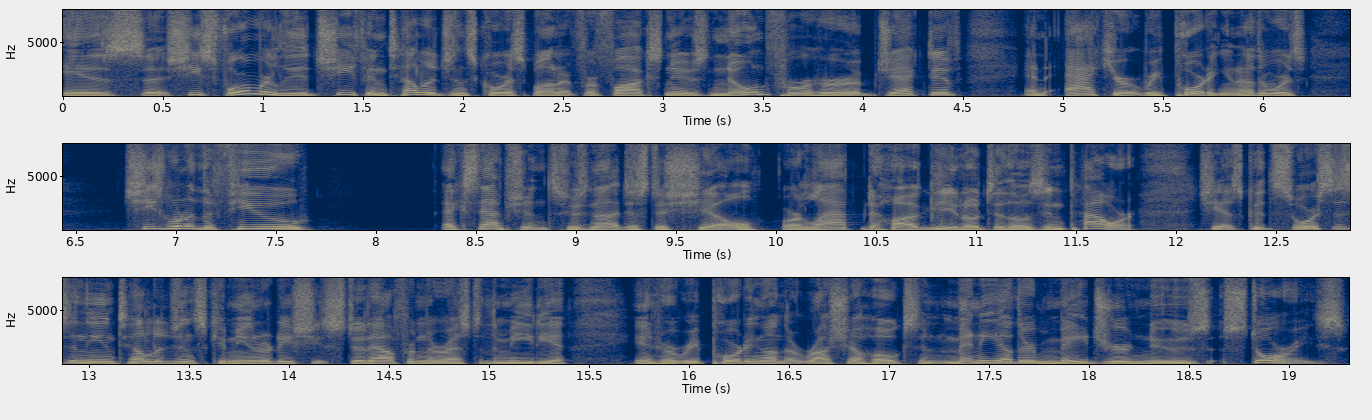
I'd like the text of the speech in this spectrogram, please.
is uh, she's formerly the chief intelligence correspondent for Fox News, known for her objective and accurate reporting. In other words, she's one of the few exceptions who's not just a shill or lapdog, you know, to those in power. She has good sources in the intelligence community. She stood out from the rest of the media in her reporting on the Russia hoax and many other major news stories.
